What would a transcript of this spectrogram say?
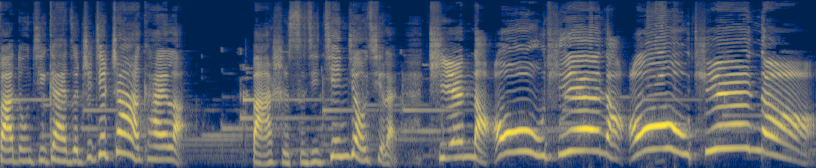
发动机盖子直接炸开了。巴士司机尖叫起来。天哪！哦天哪！哦天哪！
